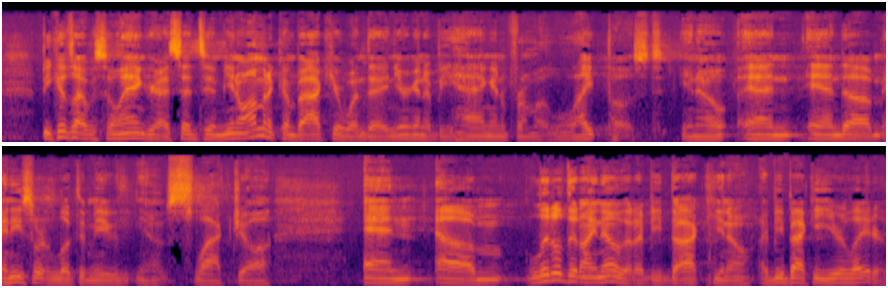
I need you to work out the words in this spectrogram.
because I was so angry, I said to him, you know, I'm going to come back here one day, and you're going to be hanging from a light post, you know? And, and, um, and he sort of looked at me with, you know, slack jaw. And um, little did I know that I'd be back, you know, I'd be back a year later.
